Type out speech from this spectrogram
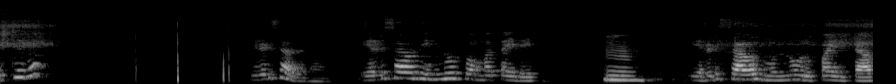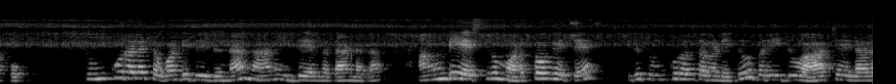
ಎಷ್ಟಿದೆ? ಎರಡು ಸಾವಿರನಾ? ಎರಡು ಸಾವಿರದ ಇನ್ನೂರ ತೊಂಬತ್ತೈದು ಐತೆ ಎರಡು ಸಾವಿರದ ಮುನ್ನೂರು ರೂಪಾಯಿ ಈ ಟಾಪು. ತುಮಕೂರಲ್ಲೇ ತಗೊಂಡಿದ್ದು ಇದನ್ನ ನಾನು ಇದ್ದೆ ಅಲ್ವಾ ತಾಂಡಾಗ. ಅಂಗಡಿ ಹೆಸರು ಮರ್ತೋಗೈತೆ. ಇದು ತುಮಕೂರಲ್ಲಿ ತಗೊಂಡಿದ್ದು. ಬರೀ ಇದು ಆಚೆ ಎಲ್ಲಾರ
